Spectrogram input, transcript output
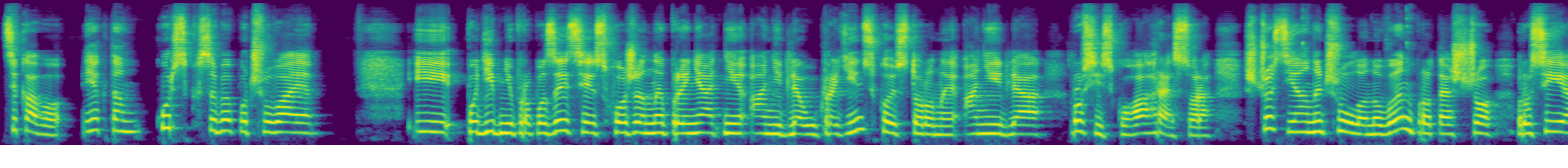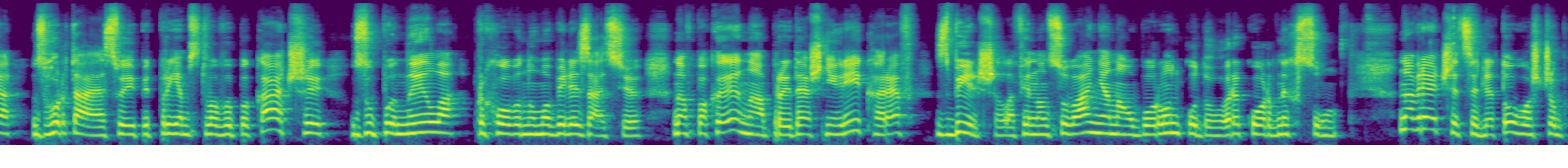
Цікаво, як там Курськ себе почуває. І подібні пропозиції, схоже, неприйнятні ані для української сторони, ані для російського агресора. Щось я не чула новин про те, що Росія згортає свої підприємства ВПК чи зупинила приховану мобілізацію. Навпаки, на прийдешній рік РФ збільшила фінансування на оборонку до рекордних сум. Навряд чи це для того, щоб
